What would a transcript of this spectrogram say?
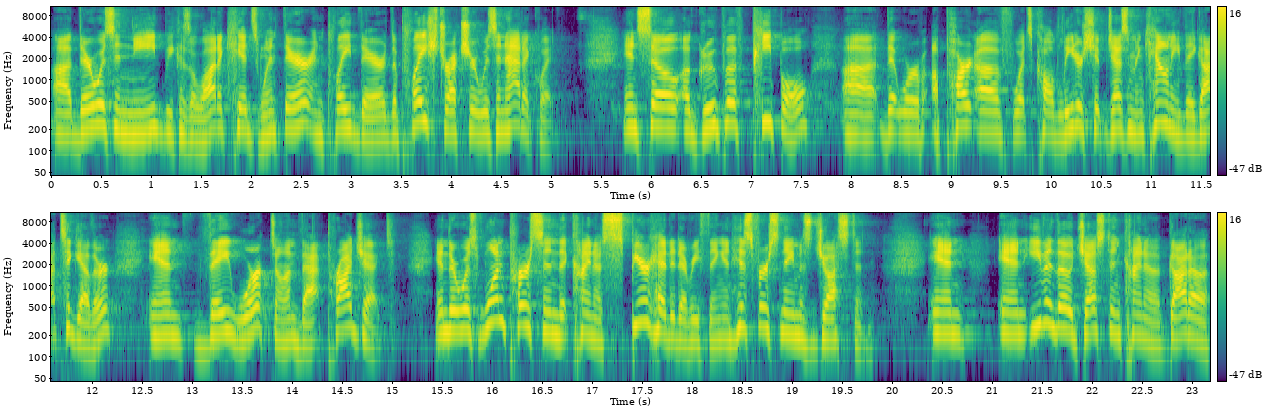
uh, there was a need because a lot of kids went there and played there. The play structure was inadequate. And so, a group of people uh, that were a part of what's called Leadership Jessamine County, they got together and they worked on that project. And there was one person that kind of spearheaded everything, and his first name is Justin. And and even though Justin kind of got a,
